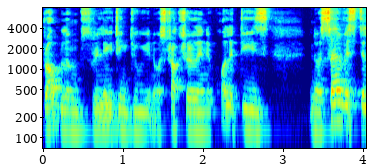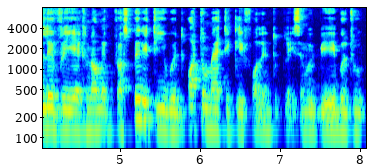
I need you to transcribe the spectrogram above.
problems relating to, you know, structural inequalities, you know, service delivery, economic prosperity would automatically fall into place and would be able to,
